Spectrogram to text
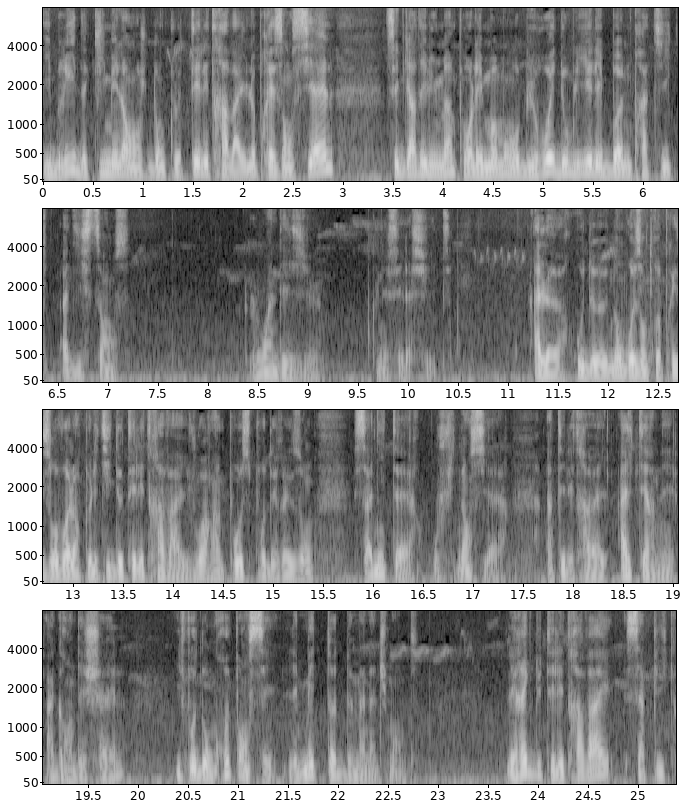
hybride qui mélange donc le télétravail, le présentiel, c'est de garder l'humain pour les moments au bureau et d'oublier les bonnes pratiques à distance. Loin des yeux. Vous connaissez la suite. À l'heure où de nombreuses entreprises revoient leur politique de télétravail, voire imposent pour des raisons sanitaires ou financières un télétravail alterné à grande échelle, il faut donc repenser les méthodes de management. Les règles du télétravail s'appliquent,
